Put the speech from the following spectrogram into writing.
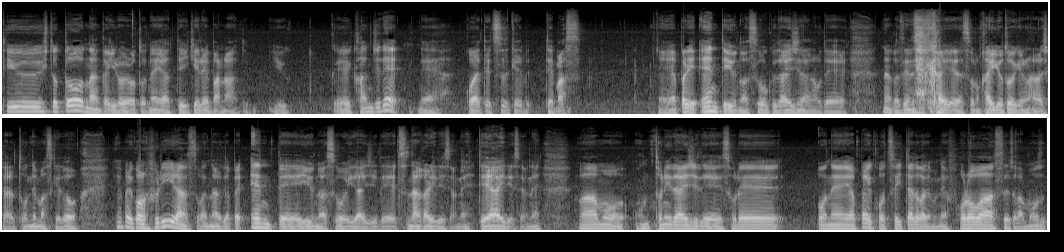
ていう人となんかいろいろとねやっていければなという感じで、ね、こうやって続けてます。やっぱり縁っていうのはすごく大事なのでなんか全然 その開業届の話から飛んでますけどやっぱりこのフリーランスとかになるとやっぱり縁っていうのはすごい大事でつながりですよね。出会いですよね。はもう本当に大事でそれをねやっぱりこうツイッターとかでもねフォロワー数とかも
